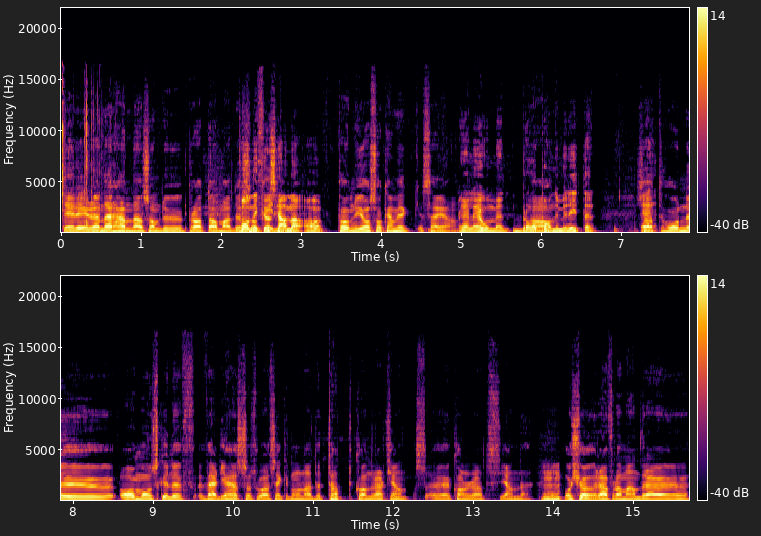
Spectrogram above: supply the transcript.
Det är ju den där Hanna som du pratade om. Ponnykusk-Hanna. Ja. Ponny, ja, så kan vi säga. Eller hon med bra Ja. ponnymeriter. Så att hon, eh, om hon skulle välja här så tror jag säkert hon hade tagit Konrads, eh, Konrads Janne Mm. och köra för de andra. eh,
